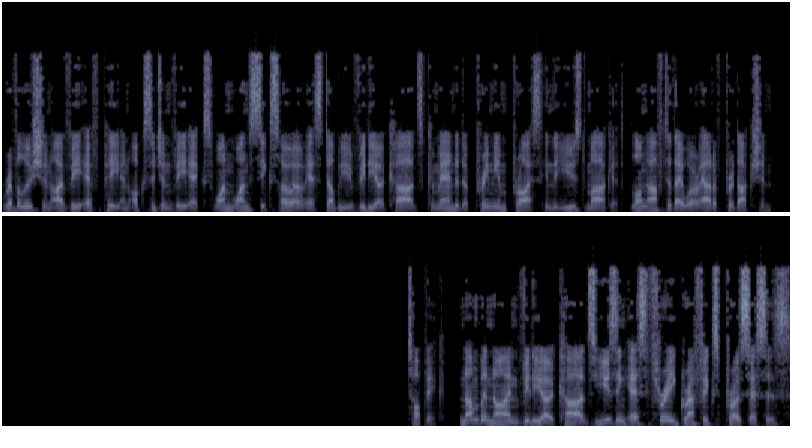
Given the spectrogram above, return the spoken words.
Revolution IVFP and Oxygen VX11600SW video cards commanded a premium price in the used market, long after they were out of production. Number 9 video cards using S3 graphics processors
